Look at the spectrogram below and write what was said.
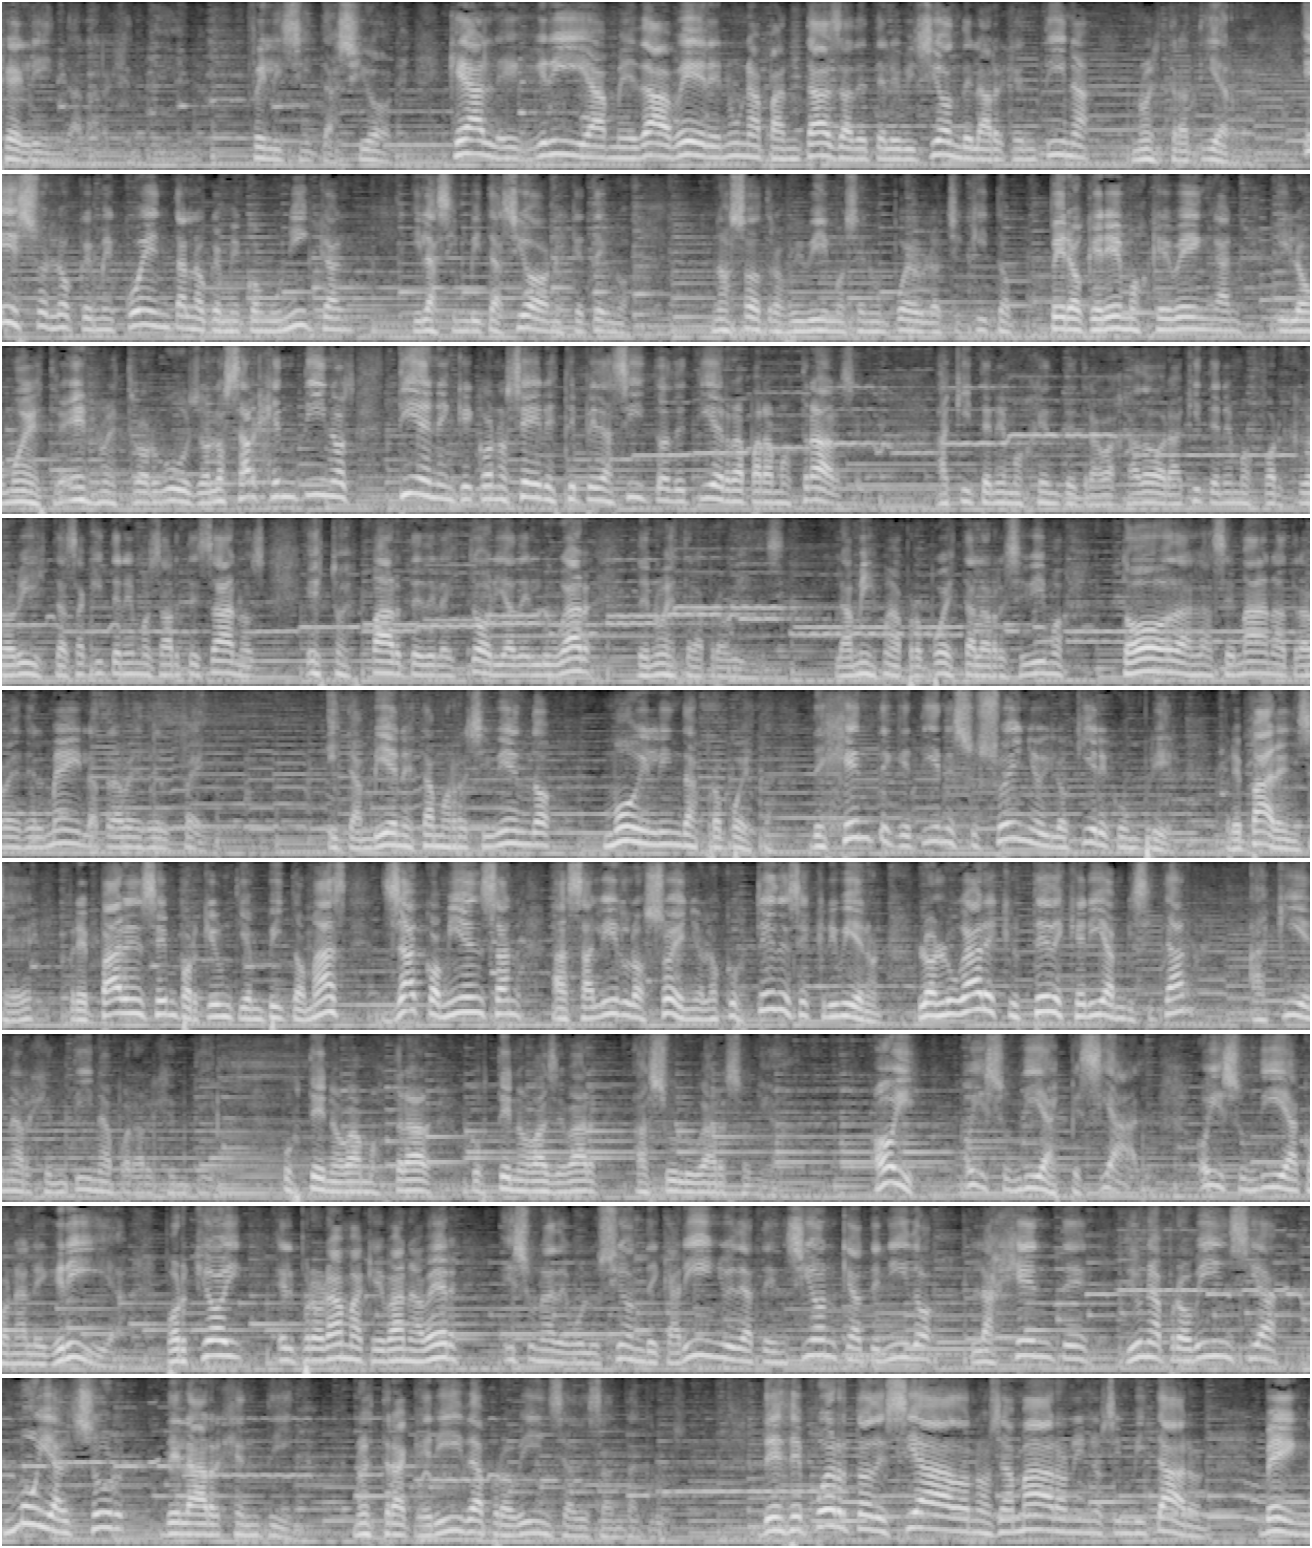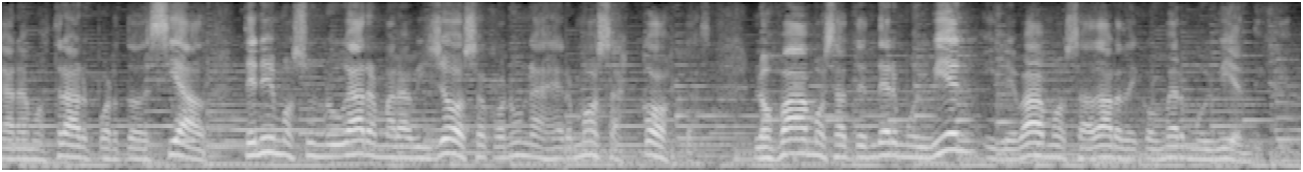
qué linda la Argentina. Felicitaciones Qué alegría me da ver en una pantalla de televisión de la Argentina nuestra tierra. Eso es lo que me cuentan, lo que me comunican y las invitaciones que tengo. Nosotros vivimos en un pueblo chiquito, pero queremos que vengan y lo muestren. Es nuestro orgullo. Los argentinos tienen que conocer este pedacito de tierra para mostrárselo. Aquí tenemos gente trabajadora, aquí tenemos folcloristas, aquí tenemos artesanos. Esto es parte de la historia del lugar de nuestra provincia. La misma propuesta la recibimos todas las semanas a través del mail, a través del Facebook. Y también estamos recibiendo muy lindas propuestas de gente que tiene su sueño y lo quiere cumplir. Prepárense, ¿eh? prepárense porque un tiempito más ya comienzan a salir los sueños, los que ustedes escribieron, los lugares que ustedes querían visitar aquí en Argentina por Argentina. Usted nos va a mostrar, usted nos va a llevar a su lugar soñado. Hoy, hoy es un día especial, hoy es un día con alegría, porque hoy el programa que van a ver es una devolución de cariño y de atención que ha tenido la gente de una provincia muy al sur de la Argentina, nuestra querida provincia de Santa Cruz. Desde Puerto Deseado nos llamaron y nos invitaron. Vengan a mostrar Puerto Deseado. Tenemos un lugar maravilloso con unas hermosas costas. Los vamos a atender muy bien y le vamos a dar de comer muy bien, dijeron.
